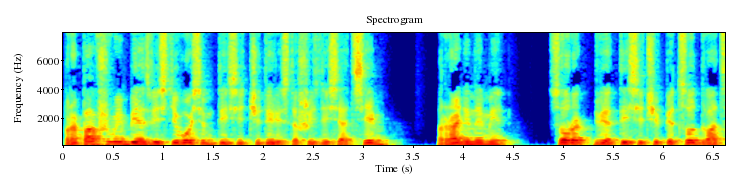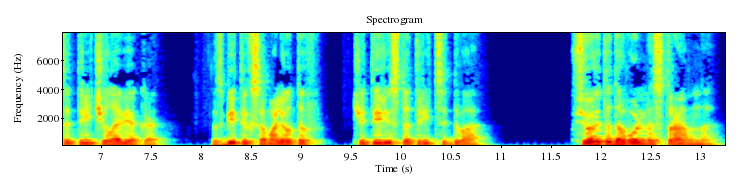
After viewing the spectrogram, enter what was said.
пропавшими без вести 8 467, ранеными 42 523 человека, сбитых самолетов 432. Все это довольно странно.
